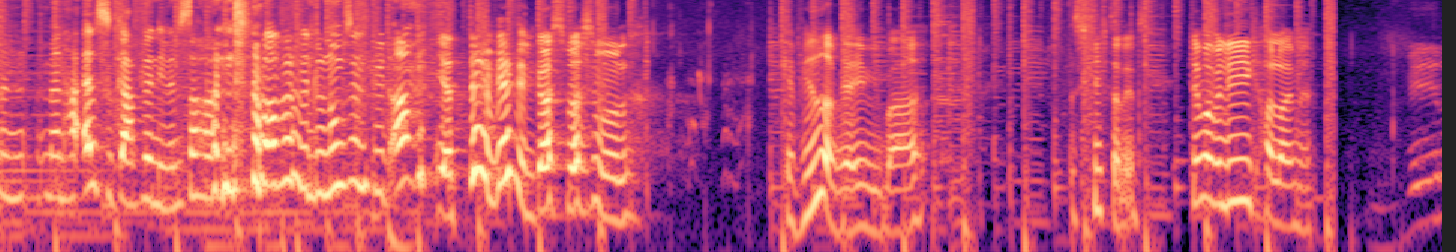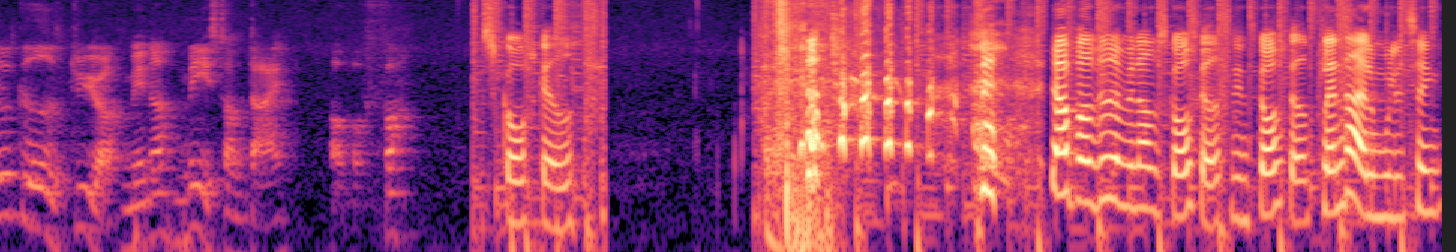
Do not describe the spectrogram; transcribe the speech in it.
Men man har altid gaflen i venstre hånd, så hvorfor vil du nogensinde bytte om? Ja, det er virkelig et godt spørgsmål. Jeg vide, om jeg egentlig bare skifter lidt. Det må vi lige holde øje med. Hvilket dyr minder mest om dig, og hvorfor? Skovskade. jeg har fået at vide, at jeg minder om skovskade, fordi en skovskade planter alle mulige ting,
